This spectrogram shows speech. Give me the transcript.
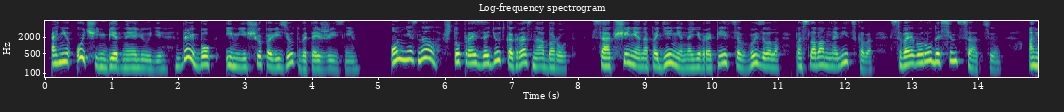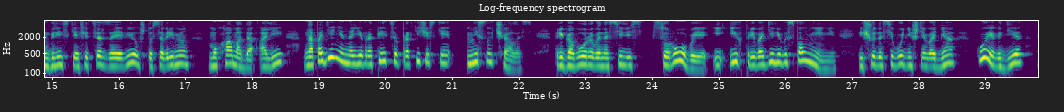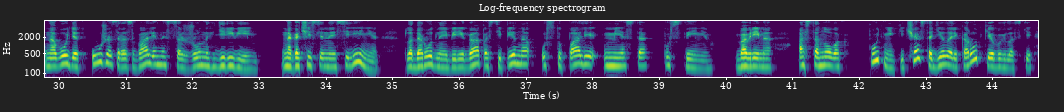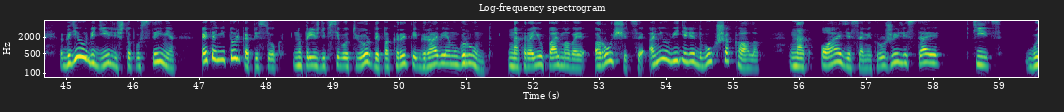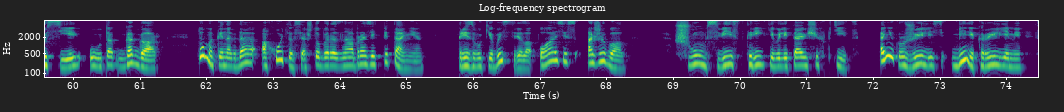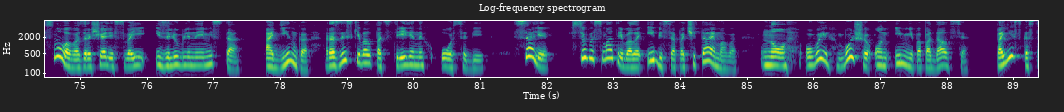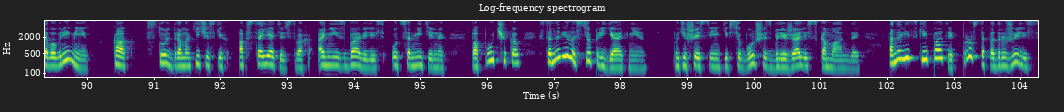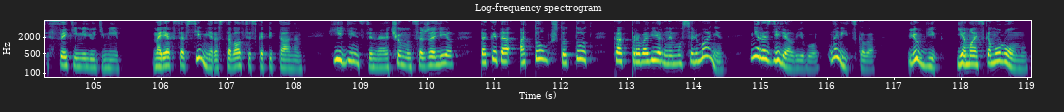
Они очень бедные люди, дай бог им еще повезет в этой жизни». Он не знал, что произойдет как раз наоборот. Сообщение о нападении на европейцев вызвало, по словам Новицкого, своего рода сенсацию. Английский офицер заявил, что со времен Мухаммада Али нападение на европейцев практически не случалось. Приговоры выносились суровые, и их приводили в исполнение. Еще до сегодняшнего дня кое-где наводят ужас развалины сожженных деревень. Многочисленное селение, плодородные берега постепенно уступали место пустыням. Во время остановок путники часто делали короткие вылазки, где убедились, что пустыня – это не только песок, но прежде всего твердый, покрытый гравием грунт. На краю пальмовой рощицы они увидели двух шакалов. Над оазисами кружили стаи птиц, гусей, уток, гагар. Томик иногда охотился, чтобы разнообразить питание. При звуке выстрела оазис оживал. Шум, свист, крики вылетающих птиц. Они кружились, били крыльями, снова возвращались в свои излюбленные места. А Динго разыскивал подстреленных особей. Салли все высматривала Ибиса почитаемого, но, увы, больше он им не попадался. Поездка с того времени, как в столь драматических обстоятельствах они избавились от сомнительных попутчиков, становилась все приятнее. Путешественники все больше сближались с командой, а Новицкий и Патрик просто подружились с этими людьми. Моряк совсем не расставался с капитаном. Единственное, о чем он сожалел – так это о том, что тот, как правоверный мусульманин, не разделял его, Новицкого, любви к ямайскому рому.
